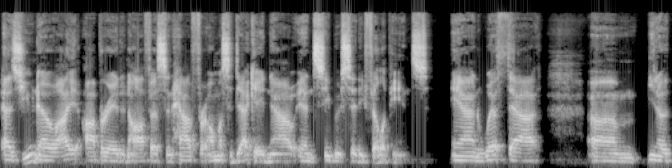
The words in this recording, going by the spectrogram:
as you know, I operate an office and have for almost a decade now in Cebu City, Philippines. And with that, um, you know,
